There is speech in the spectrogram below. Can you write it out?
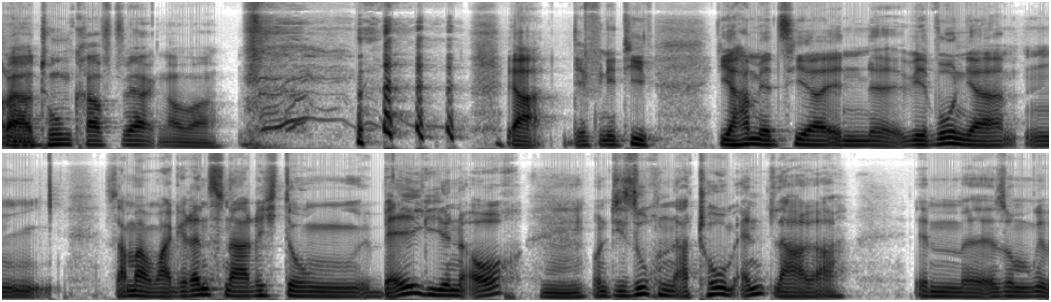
Ausstrahlung. Atomkraftwerken, aber Ja, definitiv. Die haben jetzt hier in, äh, wir wohnen ja, mh, sagen wir mal, grenznah Richtung Belgien auch. Mhm. Und die suchen ein Atomendlager. Im, äh, so ein Be-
